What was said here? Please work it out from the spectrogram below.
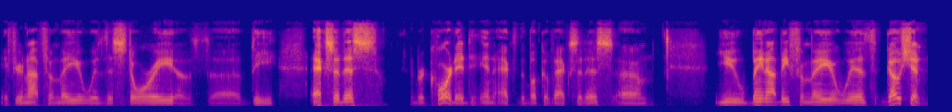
if you're not familiar with the story of uh, the Exodus recorded in the book of Exodus, um, you may not be familiar with Goshen.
